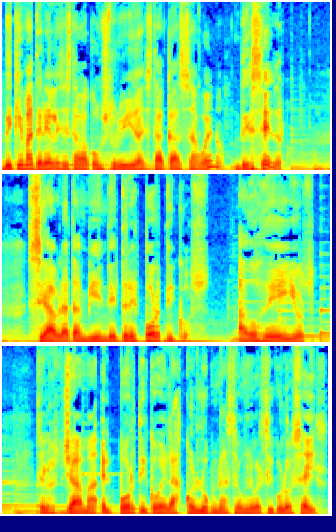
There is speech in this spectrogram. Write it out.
¿de qué materiales estaba construida esta casa? Bueno, de cedro. Se habla también de tres pórticos. A dos de ellos se los llama el pórtico de las columnas, según el versículo 6,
